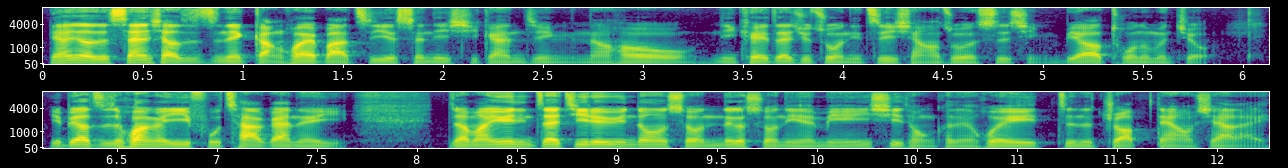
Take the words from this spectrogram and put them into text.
两小时、三小时之内，赶快把自己的身体洗干净，然后你可以再去做你自己想要做的事情，不要拖那么久，也不要只是换个衣服擦干而已。你知道吗？因为你在激烈运动的时候，你那个时候你的免疫系统可能会真的 drop down 下来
